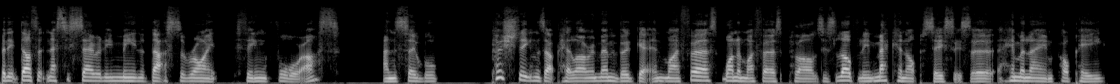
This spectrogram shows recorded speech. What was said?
but it doesn't necessarily mean that that's the right thing for us. And so we'll push things uphill. I remember getting my first, one of my first plants, this lovely Meconopsis, it's a Himalayan poppy,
